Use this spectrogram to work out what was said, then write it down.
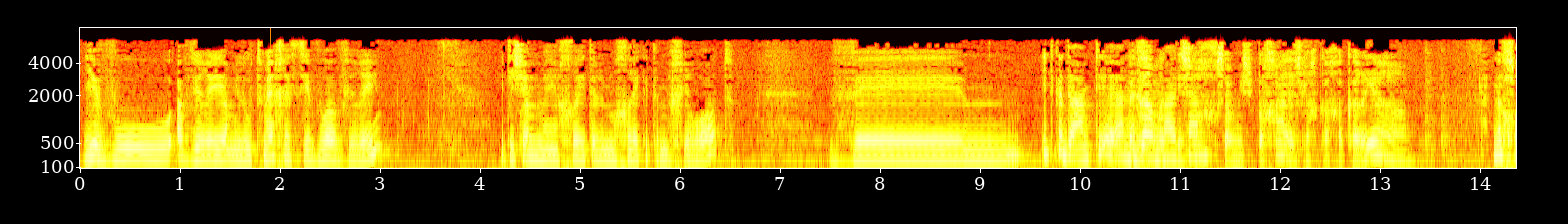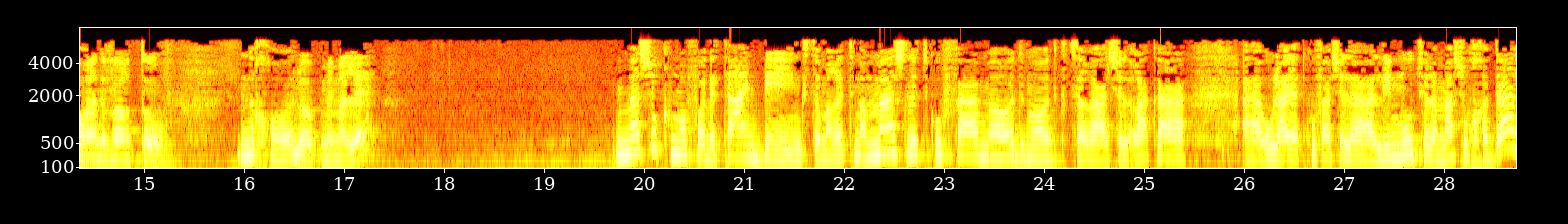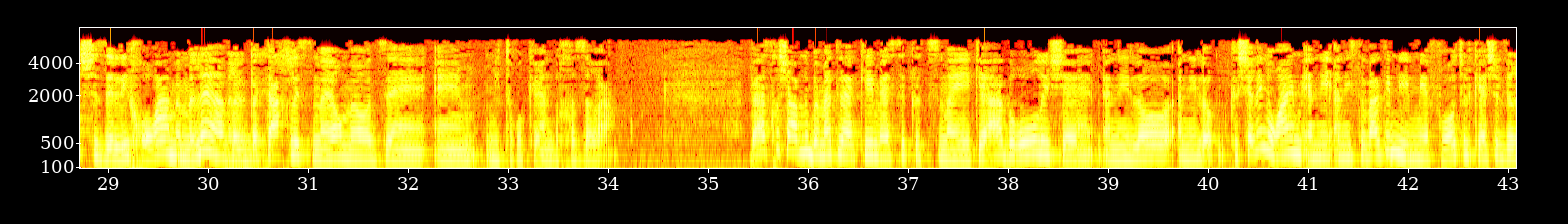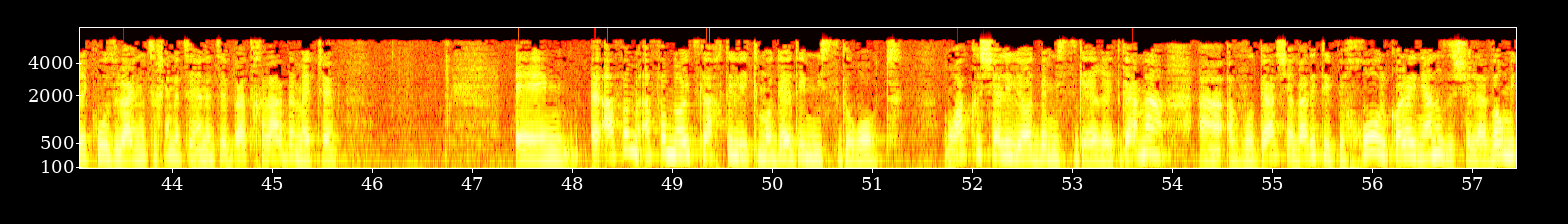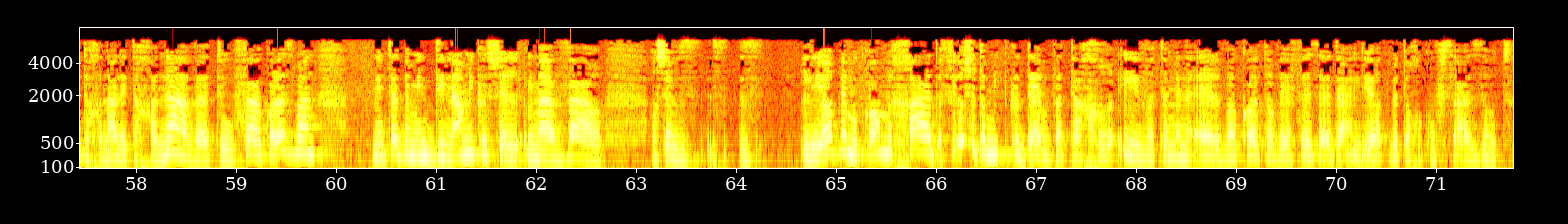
ביבוא אווירי, עמילות מכס, יבוא אווירי. הייתי שם אחראית על מחלקת המכירות, והתקדמתי, היה נחמד שם. וגם יש לך עכשיו משפחה, יש לך ככה קריירה. נכון. נשמע דבר טוב. נכון. לא, ממלא? משהו כמו for the time being, זאת אומרת, ממש לתקופה מאוד מאוד קצרה של רק ה, ה, אולי התקופה של הלימוד של המשהו חדש, שזה לכאורה ממלא, אבל. בתכלס מהר מאוד זה אה, מתרוקן בחזרה. ואז חשבנו באמת להקים עסק עצמאי, כי היה ברור לי שאני לא, אני לא, קשה לי נורא, אני, אני סבלתי מהפרעות של קשב וריכוז, אולי היינו צריכים לציין את זה בהתחלה, באמת ש... אמ, אף פעם, אף פעם לא הצלחתי להתמודד עם מסגרות. נורא קשה לי להיות במסגרת. גם העבודה שעבדתי בחו"ל, כל העניין הזה של לעבור מתחנה לתחנה והתעופה, כל הזמן נמצאת במין דינמיקה של מעבר. עכשיו, להיות במקום אחד, אפילו שאתה מתקדם ואתה אחראי ואתה מנהל והכל טוב ויפה, זה עדיין להיות בתוך הקופסה הזאת.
